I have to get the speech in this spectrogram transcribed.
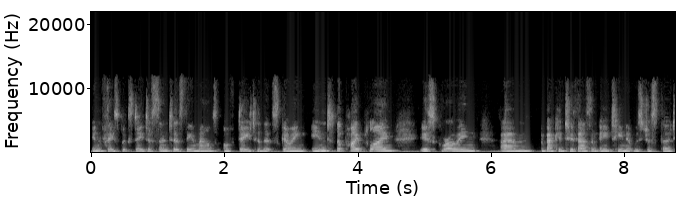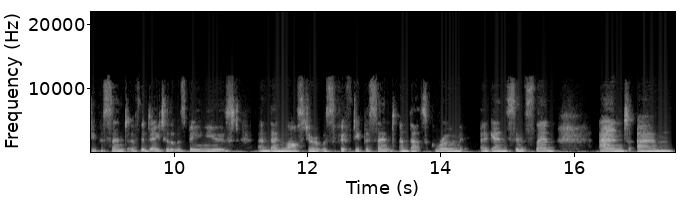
in Facebook's data centers. The amount of data that's going into the pipeline is growing. Um, back in 2018, it was just 30% of the data that was being used. And then last year, it was 50%, and that's grown again since then. And um,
